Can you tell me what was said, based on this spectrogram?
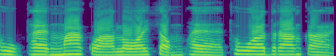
ถูกแทงมากกว่าร้อยสองแผลทั่วร่างกาย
